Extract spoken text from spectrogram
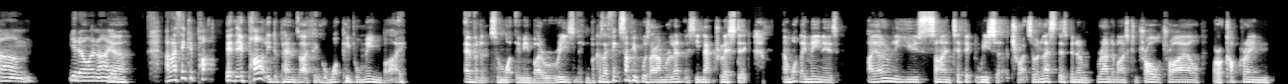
Um, you know, and I, yeah, and I think it, it, it partly depends, I think, on what people mean by evidence and what they mean by reasoning. Because I think some people say I'm relentlessly naturalistic, and what they mean is I only use scientific research, right? So unless there's been a randomized control trial or a Cochrane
